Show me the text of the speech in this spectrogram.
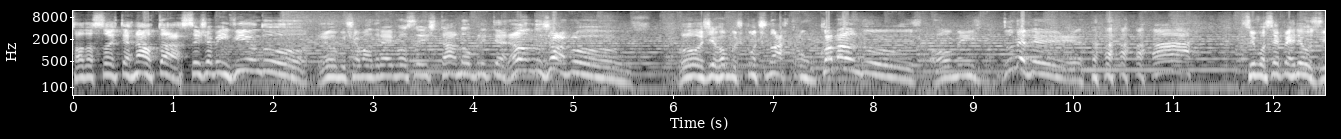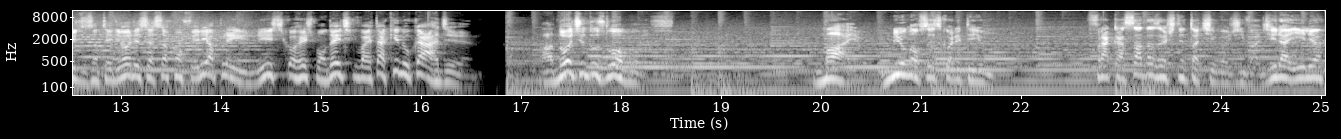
Saudações internauta, seja bem-vindo! Eu me chamo André e você está no Obliterando Jogos! Hoje vamos continuar com Comandos, Homens do Dever! Se você perdeu os vídeos anteriores, é só conferir a playlist correspondente que vai estar aqui no card. A Noite dos Lobos Maio 1941 Fracassadas as tentativas de invadir a ilha,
